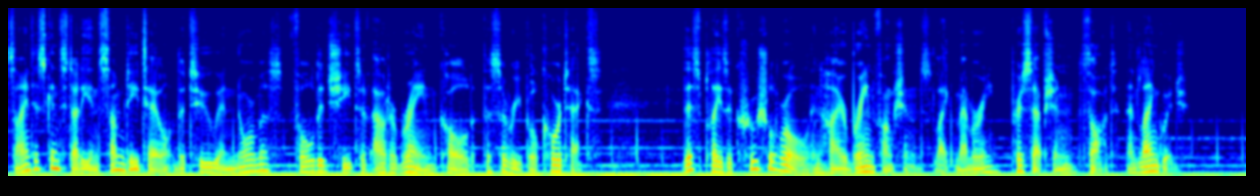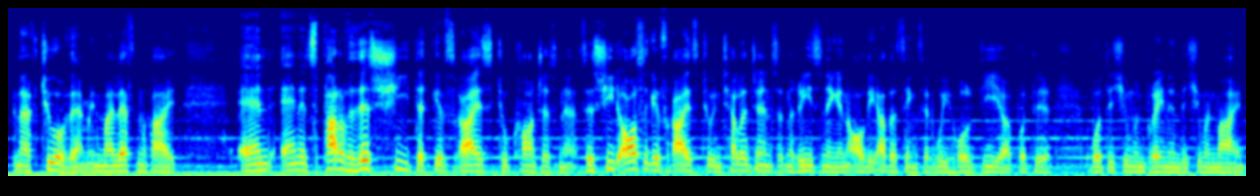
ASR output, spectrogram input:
scientists can study in some detail the two enormous folded sheets of outer brain called the cerebral cortex. This plays a crucial role in higher brain functions like memory, perception, thought, and language. And I have two of them in my left and right. And, and it's part of this sheet that gives rise to consciousness. This sheet also gives rise to intelligence and reasoning and all the other things that we hold dear about the, about the human brain and the human mind.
